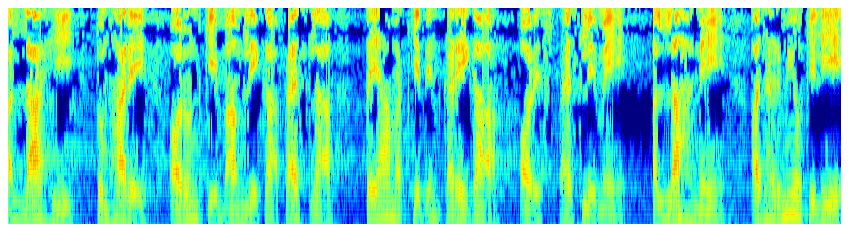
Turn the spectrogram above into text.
अल्लाह ही तुम्हारे और उनके मामले का फैसला कयामत के दिन करेगा, और इस फैसले में अल्लाह ने अधर्मियों के लिए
